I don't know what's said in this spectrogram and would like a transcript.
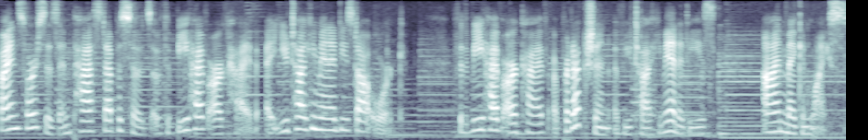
Find sources and past episodes of the Beehive Archive at utahhumanities.org. For the Beehive Archive, a production of Utah Humanities, I'm Megan Weiss.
